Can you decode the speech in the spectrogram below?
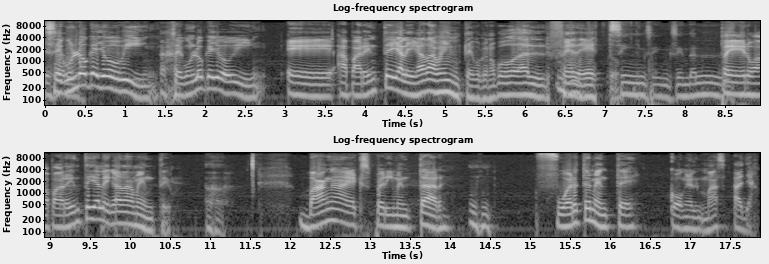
¿Qué Según lo que yo vi, Ajá. según lo que yo vi, eh, aparente y alegadamente, porque no puedo dar fe de esto, Sin, sin, sin dar. pero aparente y alegadamente Ajá. van a experimentar fuertemente con el más allá.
